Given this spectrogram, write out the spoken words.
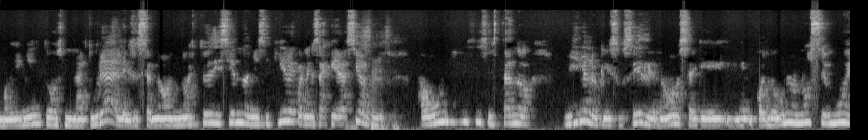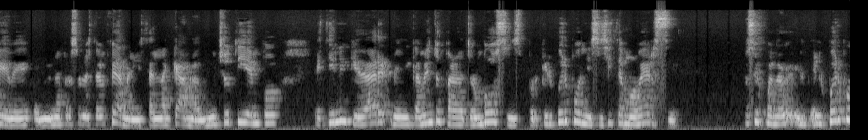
movimientos naturales, o sea, no, no estoy diciendo ni siquiera con exageración, aún a veces estando, mira lo que sucede, ¿no? O sea, que cuando uno no se mueve, cuando una persona está enferma y está en la cama mucho tiempo, le tienen que dar medicamentos para la trombosis, porque el cuerpo necesita moverse. Entonces, cuando el, cuerpo,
